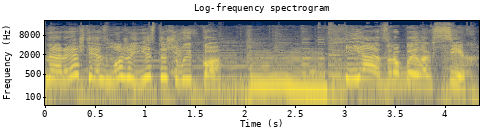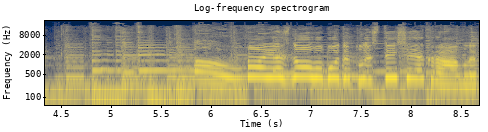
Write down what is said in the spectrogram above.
Нарешті я зможу їсти швидко. Я зробила всіх. А я знову буду плестися, як равлик.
